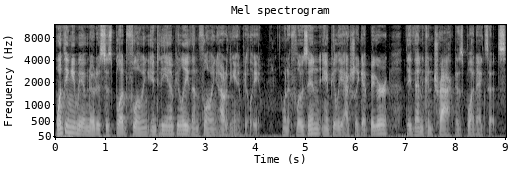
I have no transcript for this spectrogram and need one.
One thing you may have noticed is blood flowing into the ampullae, then flowing out of the ampullae. When it flows in, ampullae actually get bigger. They then contract as blood exits.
